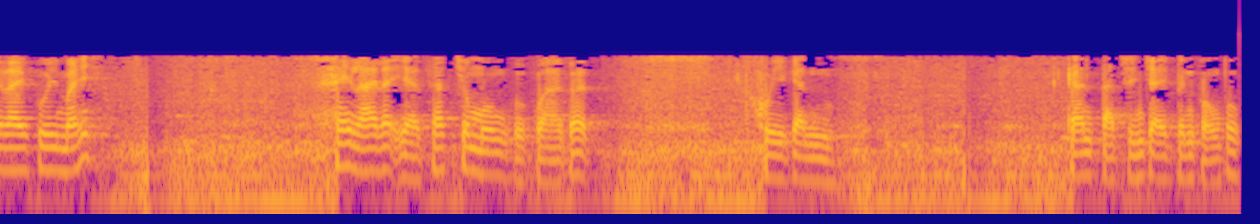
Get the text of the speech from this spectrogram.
อะไรคุยไหม ให้รายละเอียดสักชั่วโมงกว่าก็คุยกัน การตัดสินใจเป็นของพวก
